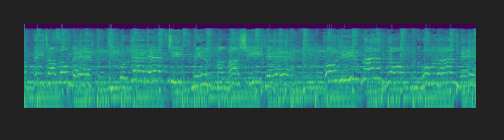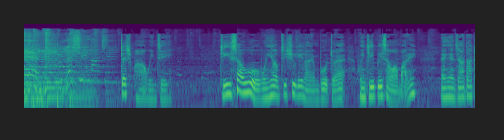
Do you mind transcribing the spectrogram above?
အသေးချဆုံးပဲဒီကိုတဲ့တဲ့ချီမင်းမငါရှိတယ်။ဟိုဒီမန်တော့မငိုမလွမ်းနဲ့လက်ရှိငါချစ်တက်ရှ်မဟာဝင်ကြီးဒီဆောက်ကိုဝင်ရောက်ကြည့်ရှုလေ့လာရင်ဖို့အတွက်ဝင်ကြီးပေးဆောင်ရပါတယ်။နိုင်ငံသားတ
